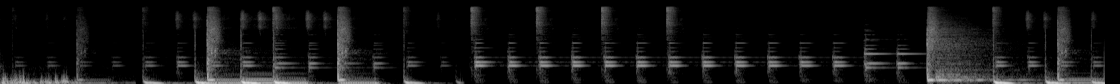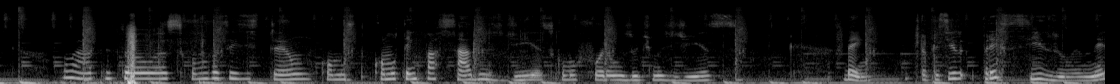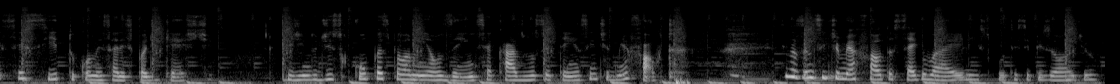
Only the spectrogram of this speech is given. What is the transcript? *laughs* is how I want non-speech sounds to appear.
Olá, pessoas, como vocês estão? Como, como tem passado os dias? Como foram os últimos dias? Bem, eu preciso, preciso, eu necessito começar esse podcast pedindo desculpas pela minha ausência, caso você tenha sentido minha falta. *laughs* Se você não sentir minha falta, segue o baile, escuta esse episódio.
